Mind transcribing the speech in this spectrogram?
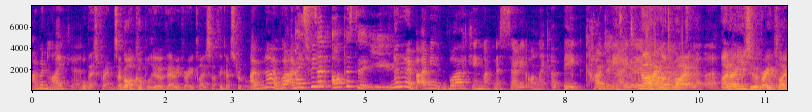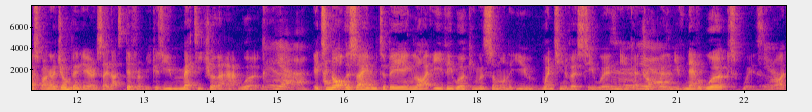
I wouldn't like it. Or best friends. I got a couple who are very, very close. I think I'd struggle. I know. Well, I, I said opposite you. No, no, no. But I mean, working like necessarily on like a big company idea. No, hang on. Right. Together. I know you two are very close, but I'm going to jump in here and say that's different because you met each other at work. Yeah. yeah. It's I, not the same to being like Evie working with someone that you went to university with and you get drunk yeah. with and you've never worked with, yeah. right?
